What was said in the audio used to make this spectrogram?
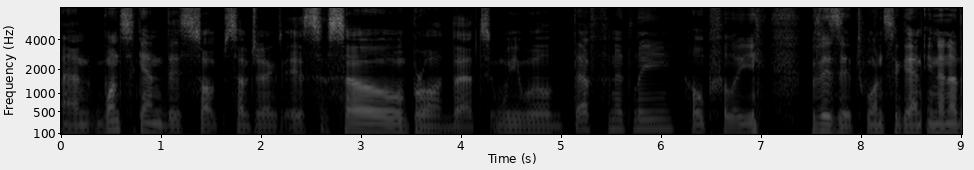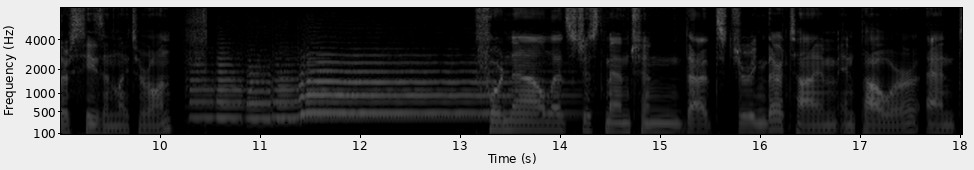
And once again, this sub- subject is so broad that we will definitely, hopefully, visit once again in another season later on. For now, let's just mention that during their time in power and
